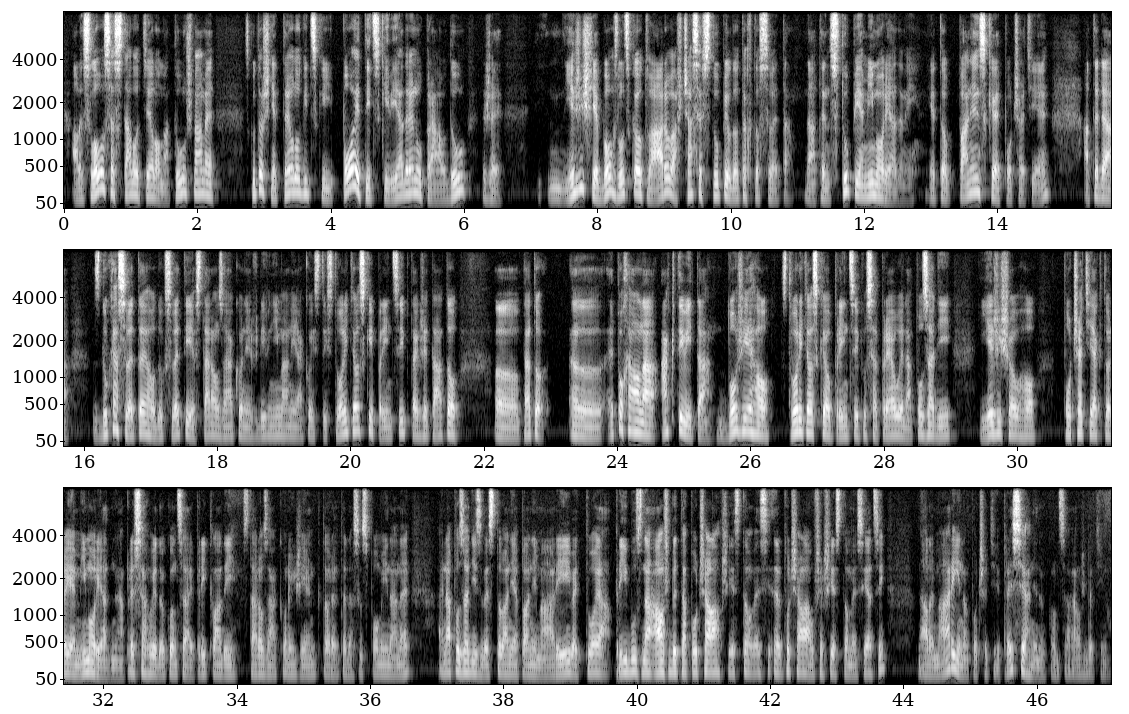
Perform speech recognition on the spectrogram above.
ale slovo sa stalo telom a tu už máme skutočne teologicky, poeticky vyjadrenú pravdu, že Ježiš je Boh s ľudskou tvárou a v čase vstúpil do tohto sveta. A ten vstup je mimoriadný. Je to panenské počatie a teda z Ducha Svetého, Duch Svetý je v starom zákone vždy vnímaný ako istý stvoriteľský princíp, takže táto, e, táto e, epochálna aktivita Božieho stvoriteľského princípu sa prejavuje na pozadí Ježišovho počatia, ktoré je mimoriadne a presahuje dokonca aj príklady starozákonných žien, ktoré teda sú spomínané aj na pozadí zvestovania Pane Márii, veď tvoja príbuzná Alžbeta počala, v 6. Mesi- eh, počala už v 6. mesiaci, no ale Máriino počatie presiahne dokonca Alžbetinu.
